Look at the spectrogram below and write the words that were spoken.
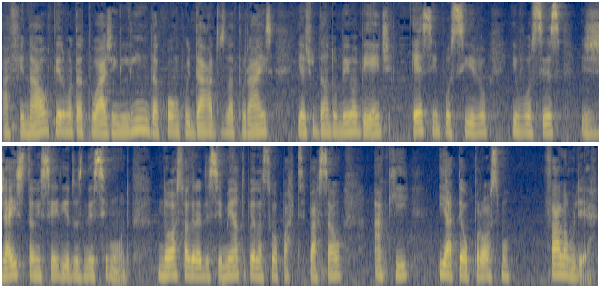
Afinal, ter uma tatuagem linda com cuidados naturais e ajudando o meio ambiente é sim possível e vocês já estão inseridos nesse mundo. Nosso agradecimento pela sua participação aqui e até o próximo Fala Mulher.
